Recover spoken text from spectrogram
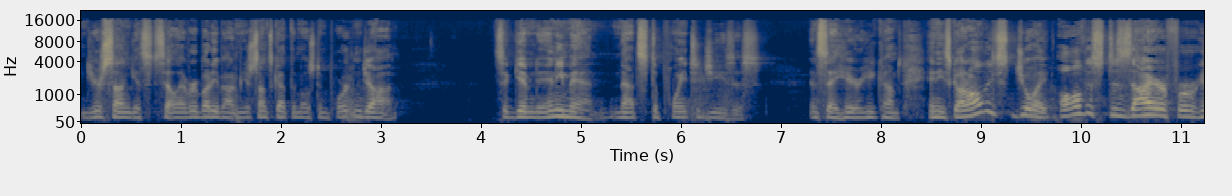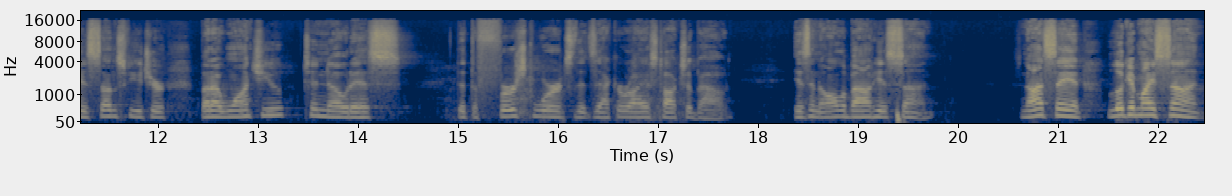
And your son gets to tell everybody about him. Your son's got the most important job. It's to give him to any man, and that's to point to Jesus and say, Here he comes. And he's got all this joy, all this desire for his son's future. But I want you to notice that the first words that Zacharias talks about isn't all about his son. He's not saying, Look at my son.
